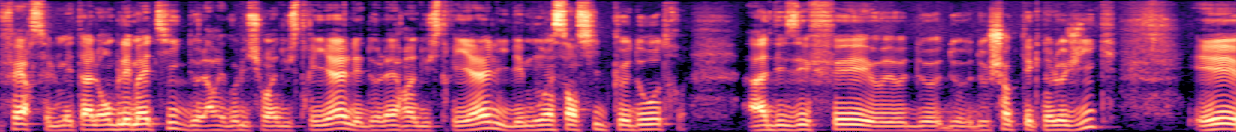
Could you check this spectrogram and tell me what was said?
fer, c'est le métal emblématique de la révolution industrielle et de l'ère industrielle. Il est moins sensible que d'autres à des effets euh, de, choc technologique. Et,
